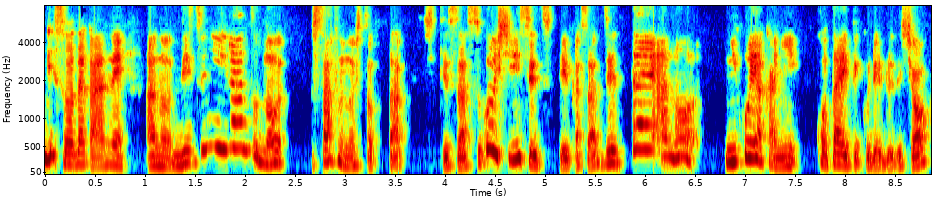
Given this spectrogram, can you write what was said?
で、そう、だからね、あの、ディズニーランドのスタッフの人たちってさ、すごい親切っていうかさ、絶対あの、にこやかに答えてくれるでしょ？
